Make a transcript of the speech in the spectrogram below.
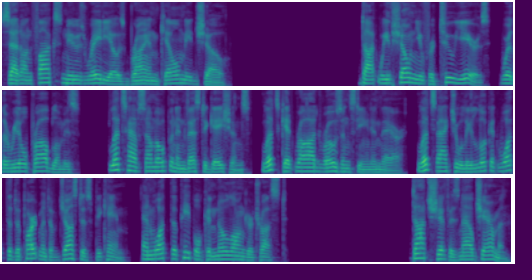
said on Fox News Radio's Brian Kilmeade show. We've shown you for two years where the real problem is Let's have some open investigations, let's get Rod Rosenstein in there, let's actually look at what the Department of Justice became and what the people can no longer trust. Schiff is now chairman,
